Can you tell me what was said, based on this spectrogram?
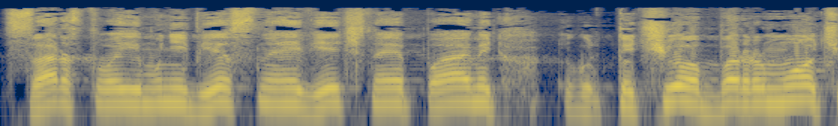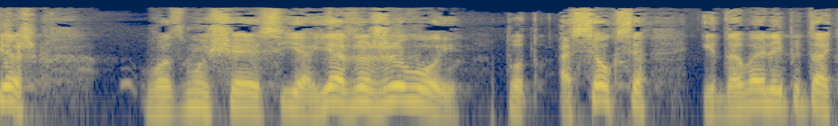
царство ему небесное, вечная память». «Ты чё бормочешь?» Возмущаюсь я. «Я же живой!» Тот осекся и давай лепетать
